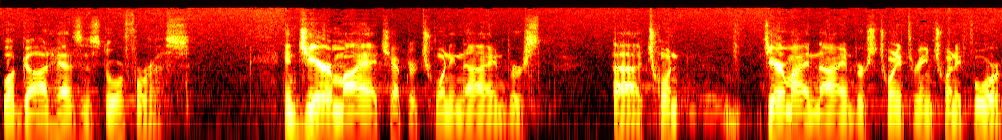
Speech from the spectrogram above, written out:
what God has in store for us. In Jeremiah chapter 29, verse uh, 20, Jeremiah 9, verse 23 and 24.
